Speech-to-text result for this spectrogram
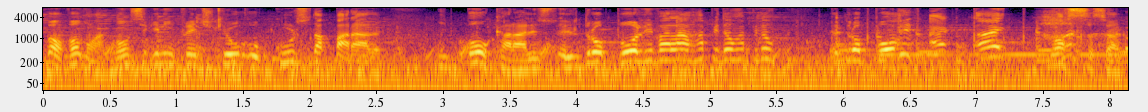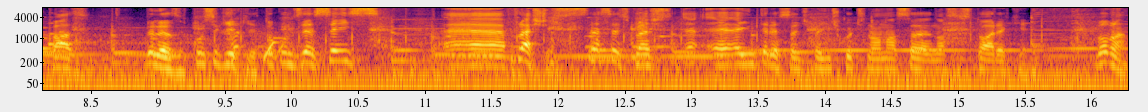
Bom, vamos lá. Vamos seguir em frente aqui o, o curso da parada. E, oh, caralho, ele, ele dropou ali. Vai lá, rapidão, rapidão. Ele dropou. Ai, ai. Nossa senhora, quase. Beleza, consegui aqui. Tô com 16 é, flashes. 16 flashes é, é, interessante pra gente continuar nossa, nossa história aqui. Vamos lá.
